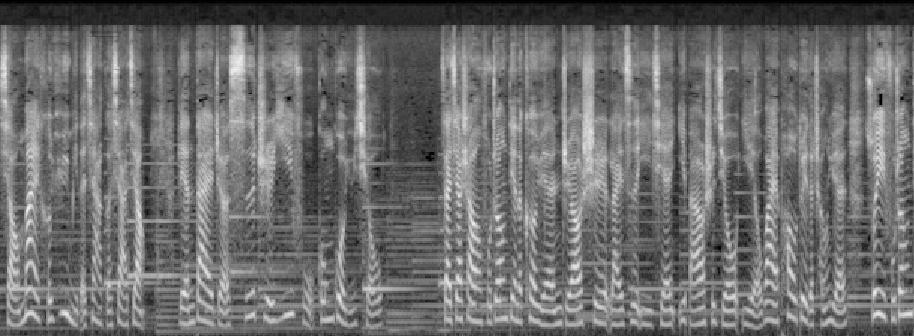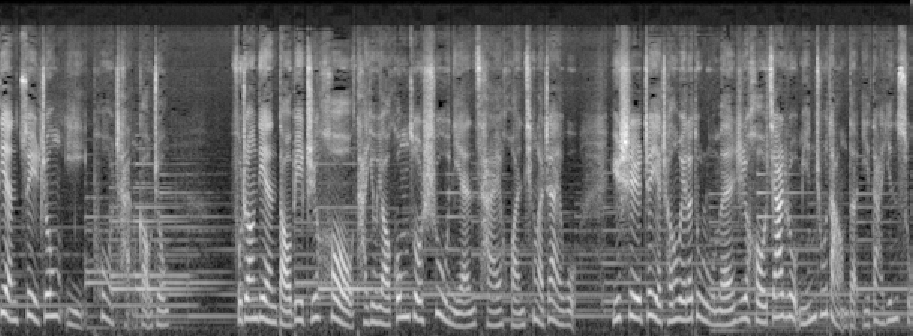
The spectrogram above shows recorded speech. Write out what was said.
小麦和玉米的价格下降，连带着丝质衣服供过于求，再加上服装店的客源主要是来自以前129野外炮队的成员，所以服装店最终以破产告终。服装店倒闭之后，他又要工作数年才还清了债务，于是这也成为了杜鲁门日后加入民主党的一大因素。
